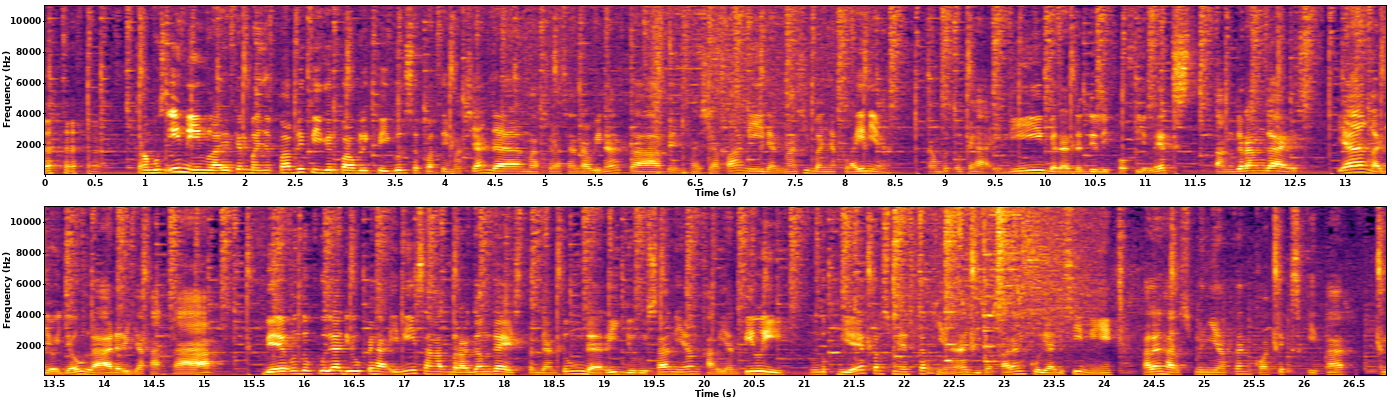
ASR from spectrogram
Kampus ini melahirkan banyak public figure-public figure seperti Marsyanda, Marcella Sandrawinata, Ben Kasyafani, dan masih banyak lainnya. Kampus UPH ini berada di Lipo Village, Tangerang guys. Ya nggak jauh-jauh lah dari Jakarta. Biaya untuk kuliah di UPH ini sangat beragam guys, tergantung dari jurusan yang kalian pilih. Untuk biaya per semesternya, jika kalian kuliah di sini, kalian harus menyiapkan kocek sekitar 16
